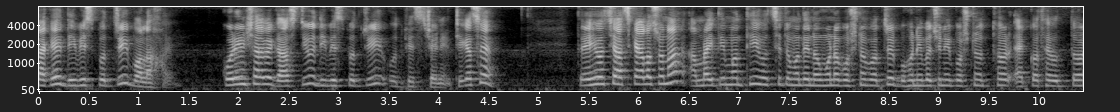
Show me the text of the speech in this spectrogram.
তাকে দ্বিবীজপত্রী বলা হয়। করিম সাহেবের গাছটিও দ্বিবীজপত্রী উদ্ভিদ শ্রেণি ঠিক আছে? তো এই হচ্ছে আজকে আলোচনা। আমরা ইতিমধ্যেই হচ্ছে তোমাদের নমুনা প্রশ্নপত্রের বহু নির্বাচনী প্রশ্ন উত্তর এক কথায় উত্তর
